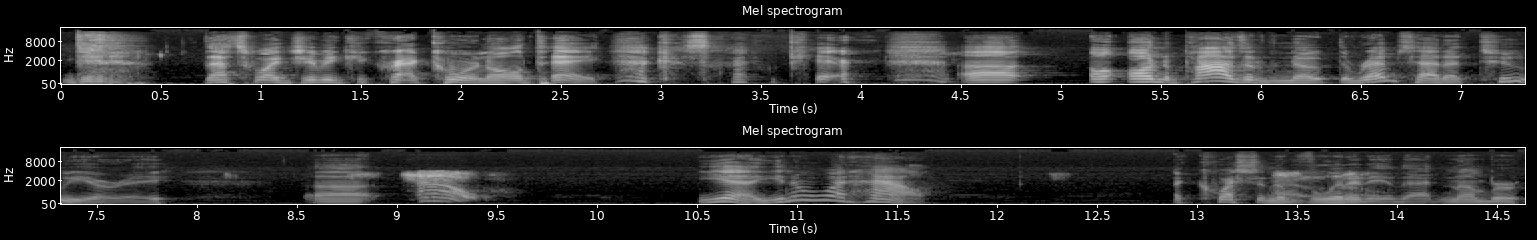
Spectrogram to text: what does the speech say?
That's why Jimmy can crack corn all day because I don't care. Uh, on the positive note, the Rebs had a two ERA. Uh, how? Yeah, you know what? How? I question the validity know. of that number.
